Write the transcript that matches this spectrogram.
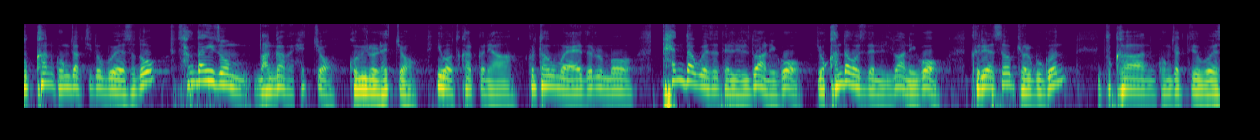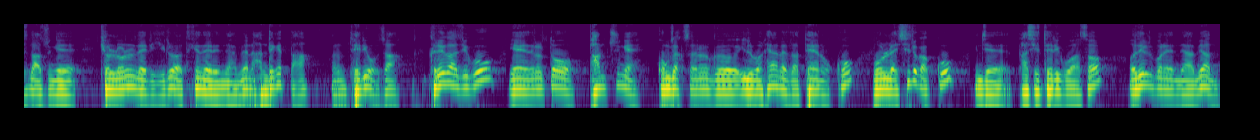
북한 공작 지도부에서도 상당히 좀 난감했죠. 고민을 했죠. 이거 어떡할 거냐. 그렇다고 뭐 애들을 뭐 팬다고 해서 될 일도 아니고 욕한다고 해서 될 일도 아니고 그래서 결국은 북한 공작 지도부에서 나중에 결론을 내리기를 어떻게 내렸냐면 안 되겠다. 그럼 데려오자. 그래가지고 얘네들을 또 밤중에 공작선을 그 일본 해안에다 대놓고 몰래 실어갖고 이제 다시 데리고 와서 어디를 보냈냐면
